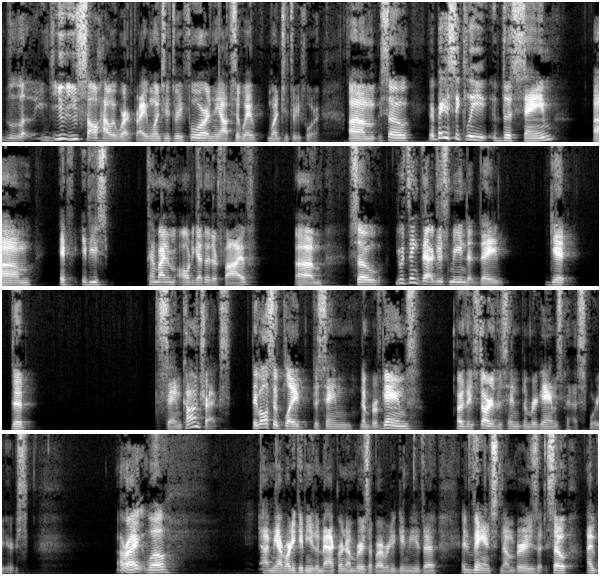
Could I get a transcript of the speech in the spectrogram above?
You you saw how it worked, right? One, two, three, four, and the opposite way, one, two, three, four. Um, so they're basically the same. Um, if if you combine them all together, they're five. Um, so you would think that would just mean that they get the same contracts. They've also played the same number of games, or they started the same number of games past four years. All right, well, I mean, I've already given you the macro numbers. I've already given you the advanced numbers. So I,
